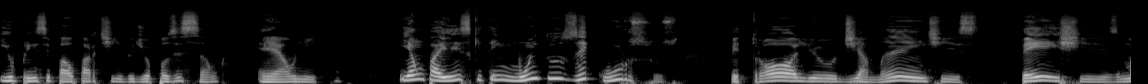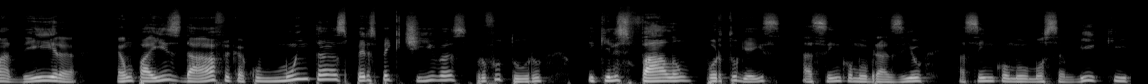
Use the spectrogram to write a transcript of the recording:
e o principal partido de oposição é a UNITA. E é um país que tem muitos recursos: petróleo, diamantes, peixes, madeira. É um país da África com muitas perspectivas para o futuro e que eles falam português, assim como o Brasil, assim como Moçambique,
